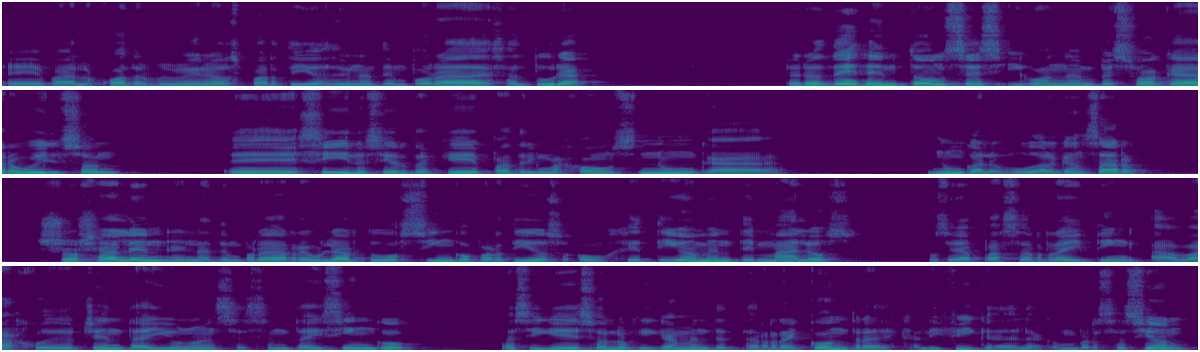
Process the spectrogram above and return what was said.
eh, para los cuatro primeros partidos de una temporada a esa altura. Pero desde entonces, y cuando empezó a caer Wilson, eh, sí, lo cierto es que Patrick Mahomes nunca, nunca lo pudo alcanzar. Josh Allen en la temporada regular tuvo 5 partidos objetivamente malos, o sea, pasa rating abajo de 80 y uno en 65, así que eso lógicamente te recontra descalifica de la conversación.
